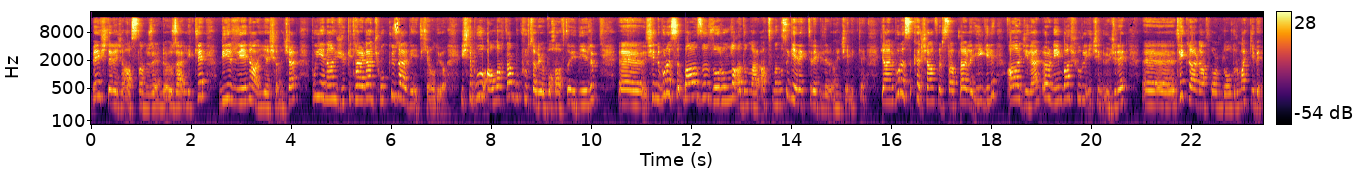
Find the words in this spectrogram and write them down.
5 derece aslan üzerinde özellikle bir yeni ay yaşanacak. Bu yeni ay Jüpiter'den çok güzel bir etki alıyor. İşte bu Allah'tan bu kurtarıyor bu haftayı diyelim. E, şimdi burası bazı zorunlu adımlar atmanızı gerektirebilir öncelikle. Yani burası kaçan fırsatlarla ilgili acilen örneğin başvuru için ücret, e, tekrardan form doldurmak gibi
